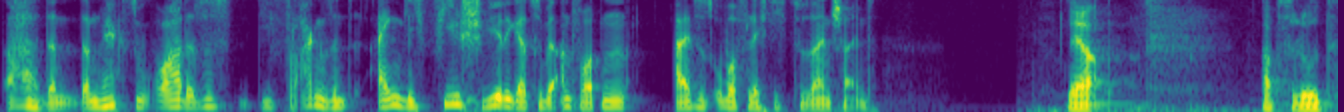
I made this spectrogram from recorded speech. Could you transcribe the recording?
ah, dann, dann merkst du, oh, das ist, die Fragen sind eigentlich viel schwieriger zu beantworten, als es oberflächlich zu sein scheint. Ja, absolut.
